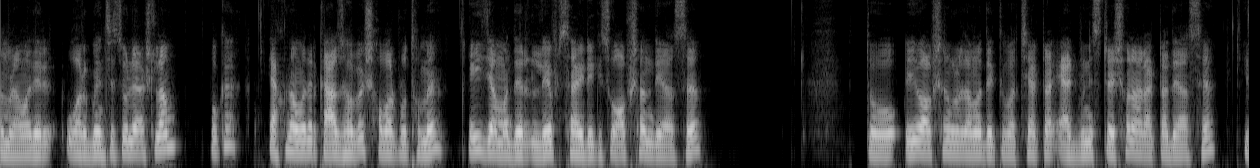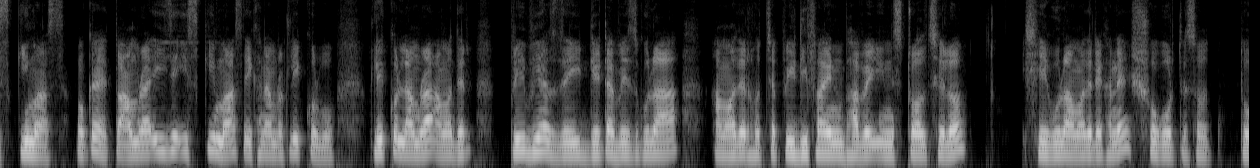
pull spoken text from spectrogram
আমরা আমাদের ওয়ার্ক বেঞ্চে চলে আসলাম ওকে এখন আমাদের কাজ হবে সবার প্রথমে এই যে আমাদের লেফট সাইডে কিছু অপশান দেওয়া আছে। তো এই অপশানগুলোতে আমরা দেখতে পাচ্ছি একটা অ্যাডমিনিস্ট্রেশন আর একটা দেওয়া আছে স্কিমাস, ওকে? তো আমরা এই যে স্কিমাস, এখানে আমরা ক্লিক করব। ক্লিক করলে আমরা আমাদের প্রিভিয়াস যেই ডেটাবেসগুলা আমাদের হচ্ছে প্রিডিফাইনভাবে ইনস্টল ছিল, সেগুলো আমাদের এখানে শো করতেছে। তো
